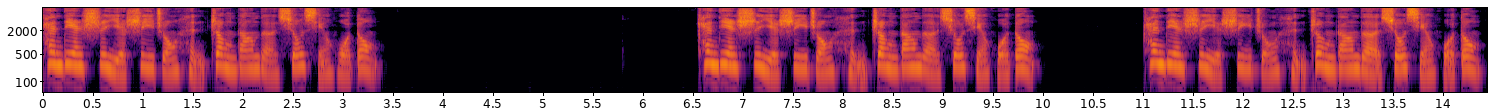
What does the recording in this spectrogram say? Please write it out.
看电视也是一种很正当的休闲活动。看电视也是一种很正当的休闲活动。看电视也是一种很正当的休闲活动。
